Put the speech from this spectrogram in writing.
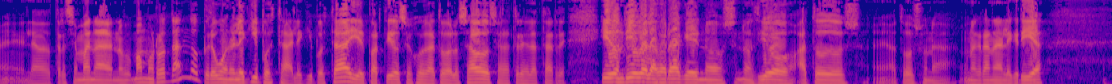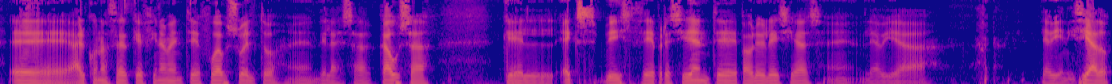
¿eh? La otra semana nos vamos rotando, pero bueno, el equipo está, el equipo está y el partido se juega todos los sábados a las 3 de la tarde. Y don Diego, la verdad que nos, nos dio a todos, eh, a todos una, una gran alegría eh, al conocer que finalmente fue absuelto de la, esa causa que el ex vicepresidente Pablo Iglesias eh, le había le había iniciado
